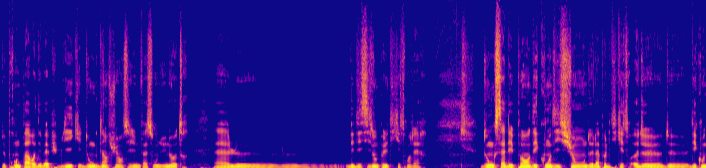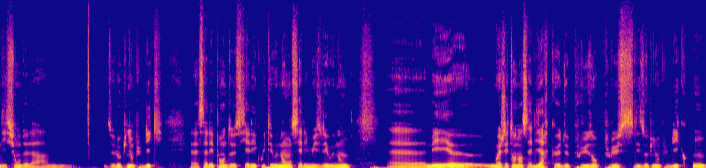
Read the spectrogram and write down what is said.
de prendre part au débat public et donc d'influencer d'une façon ou d'une autre euh, les décisions de politique étrangère. Donc, ça dépend des conditions de la politique, des conditions de de l'opinion publique. ça dépend de si elle est écoutée ou non, si elle est muselée ou non. mais moi, j'ai tendance à dire que de plus en plus, les opinions publiques ont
